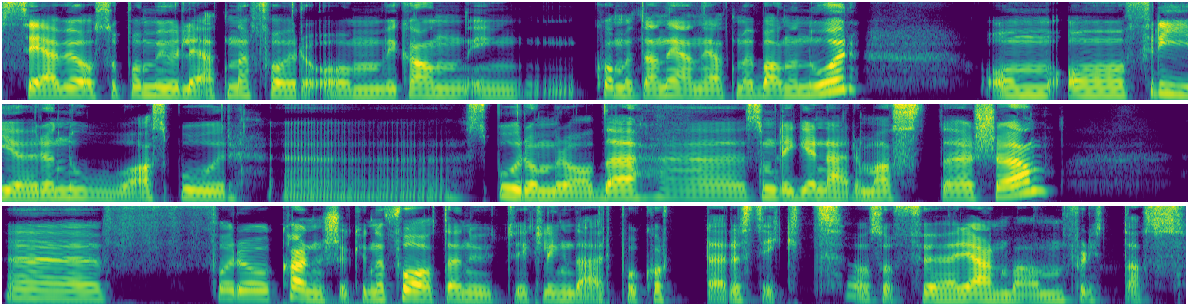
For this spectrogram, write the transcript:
ser vi også på mulighetene for om vi kan komme til en enighet med Bane NOR om å frigjøre noe av spor, sporområdet som ligger nærmest sjøen, for å kanskje kunne få til en utvikling der på kortere sikt, altså før jernbanen flyttes.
